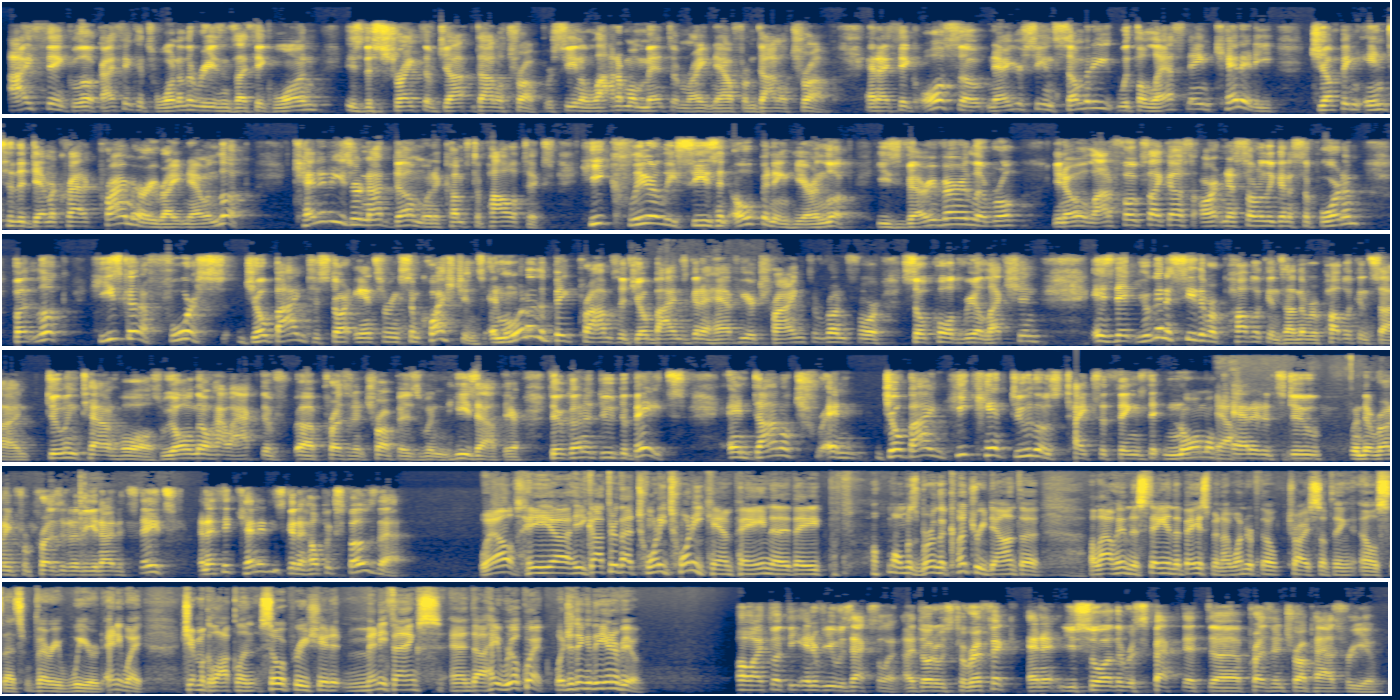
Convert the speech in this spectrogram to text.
I think, look, I think it's one of the reasons. I think one is the strength of jo- Donald Trump. We're seeing a lot of momentum right now from Donald Trump. And I think also now you're seeing somebody with the last name Kennedy jumping into the Democratic primary right now. And look, Kennedys are not dumb when it comes to politics. He clearly sees an opening here. And look, he's very, very liberal. You know, a lot of folks like us aren't necessarily going to support him. But look, he's going to force Joe Biden to start answering some questions. And one of the big problems that Joe Biden's going to have here trying to run for so called reelection is that you're going to see the Republicans on the Republican side doing town halls. We all know how active uh, President Trump is when he's out there. They're going to do debates. And Donald Tr- and Joe Biden, he can't do those types of things that normal yeah. candidates do when they're running for president of the United States. And I think Kennedy's going to help expose that. Well, he uh, he got through that 2020 campaign. Uh, they almost burned the country down to allow him to stay in the basement. I wonder if they'll try something else that's very weird. Anyway, Jim McLaughlin, so appreciate it. Many thanks. And uh, hey, real quick, what'd you think of the interview? Oh, I thought the interview was excellent. I thought it was terrific, and it, you saw the respect that uh, President Trump has for you.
